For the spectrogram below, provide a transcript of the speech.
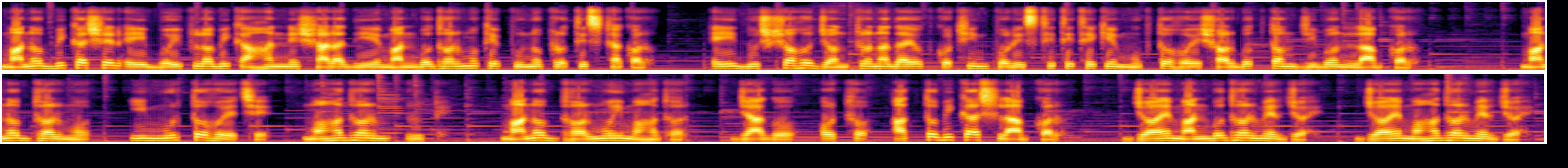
মানব বিকাশের এই বৈপ্লবিক আহ্বানে সাড়া দিয়ে মানবধর্মকে পুনঃপ্রতিষ্ঠা করো। এই দুঃসহ যন্ত্রণাদায়ক কঠিন পরিস্থিতি থেকে মুক্ত হয়ে সর্বোত্তম জীবন লাভ কর। মানব ধর্ম, ই মূর্ত হয়েছে, মহাধর্ম রূপে। মানব ধর্মই মহাধর। জাগো অর্থ আত্মবিকাশ লাভ কর। জয় মানবধর্মের জয়। জয় মহাধর্মের জয়।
